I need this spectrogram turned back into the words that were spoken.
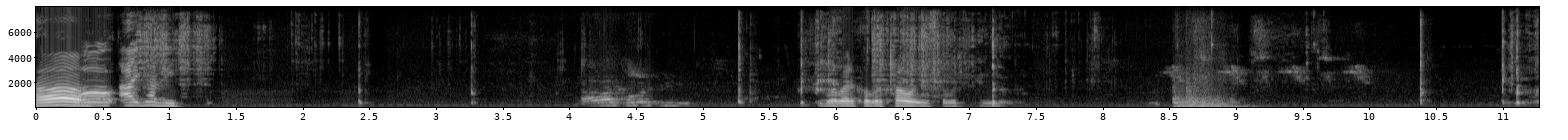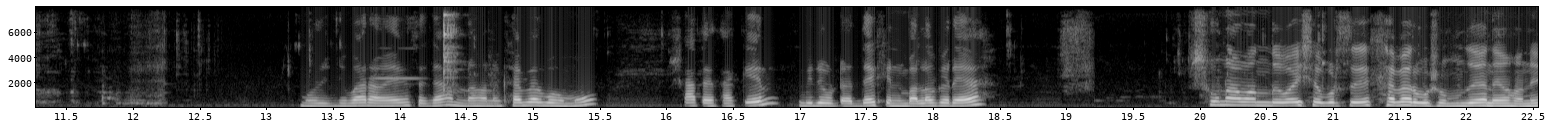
হ্যাঁ। ও আই খালি। বাবার খবর খাওয়া হয়েছে বলছি মুড়িটি বাড়া হয়ে গেছে গা আমরা এখন খাবার বহুমু। সাথে থাকেন ভিডিওটা দেখেন ভালো করে। সোনা বন্ধ বৈশা পড়ছে খাবার বসুম জানে ওখানে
